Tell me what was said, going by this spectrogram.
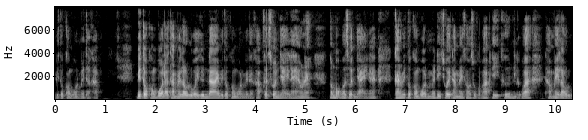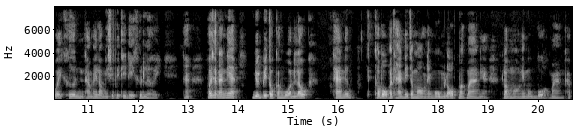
วิตกกังวลไปเถอะครับ วิตกกังวลแล้วทำให้เรารวยขึ้นได้วิตกกังวลไปเถอะครับ แต่ส่วนใหญ่แล้วนะต้องบอกว่าส่วนใหญ่นะการวิตกกังวลไม่ได้ช่วยทำให้เขาสุขภาพดีขึ้น หรือว่าทำให้เรารวยขึ้นทำให้เรามีชีวิตที่ดีขึ้นเลยนะเพราะฉะนั้นเนี่ยหยุดวิตกกังวลแล้วแทนที่เขาบอกว่าแทนที่จะมองในมุมลบมากๆเนี่ยลองมองในมุมบวกมากครับ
